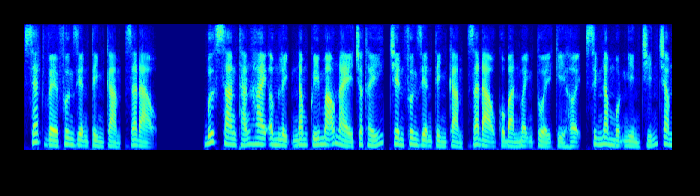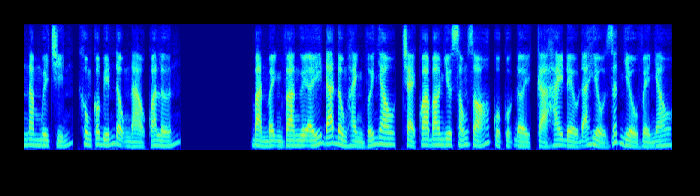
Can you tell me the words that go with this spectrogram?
Xét về phương diện tình cảm, gia đạo, Bước sang tháng 2 âm lịch năm Quý Mão này cho thấy, trên phương diện tình cảm, gia đạo của bản mệnh tuổi Kỷ Hợi, sinh năm 1959, không có biến động nào quá lớn. Bản mệnh và người ấy đã đồng hành với nhau, trải qua bao nhiêu sóng gió của cuộc đời, cả hai đều đã hiểu rất nhiều về nhau.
